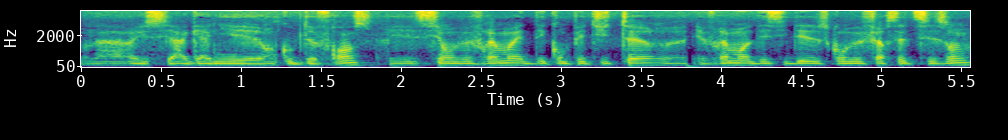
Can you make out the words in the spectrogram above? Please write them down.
On a réussi à gagner en Coupe de France. Et si on veut vraiment être des compétiteurs euh, et vraiment décider de ce qu'on veut faire cette saison,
